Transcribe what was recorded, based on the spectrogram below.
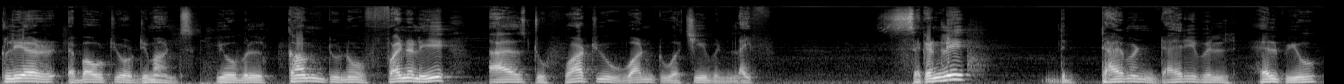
clear about your demands. You will come to know finally as to what you want to achieve in life. Secondly, the diamond diary will help you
